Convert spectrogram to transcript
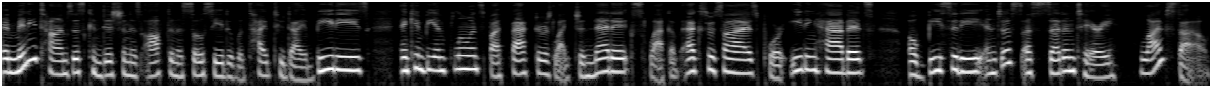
And many times, this condition is often associated with type 2 diabetes and can be influenced by factors like genetics, lack of exercise, poor eating habits, obesity, and just a sedentary lifestyle.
